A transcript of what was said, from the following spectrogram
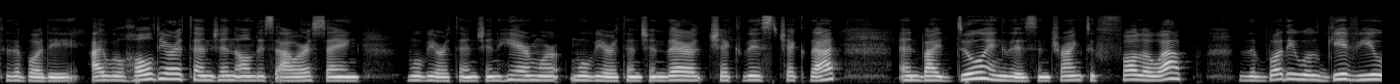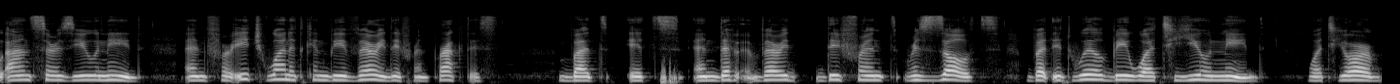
to the body. I will hold your attention all this hour, saying, move your attention here, more, move your attention there, check this, check that. And by doing this and trying to follow up, the body will give you answers you need. And for each one, it can be a very different practice, but it's and def- very different results. But it will be what you need, what your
